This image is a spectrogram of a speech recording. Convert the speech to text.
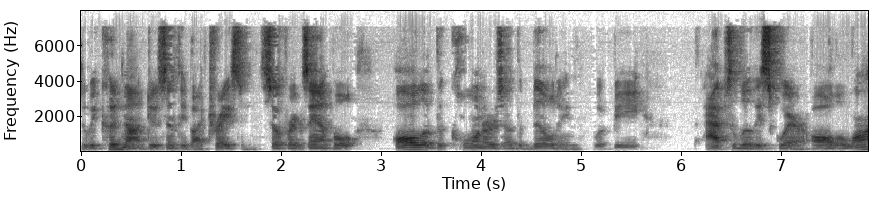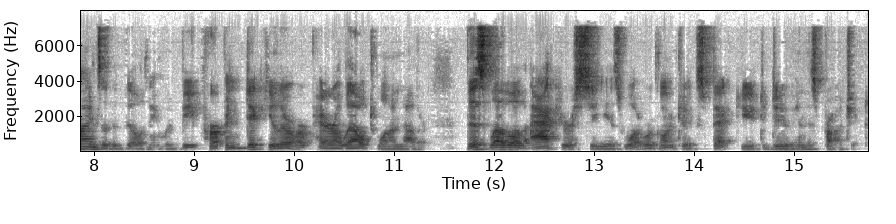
that we could not do simply by tracing. So for example, all of the corners of the building would be absolutely square. All the lines of the building would be perpendicular or parallel to one another. This level of accuracy is what we're going to expect you to do in this project.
